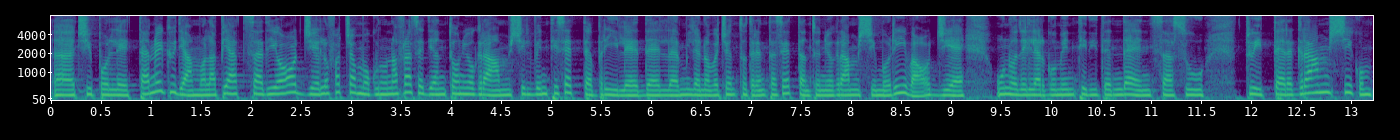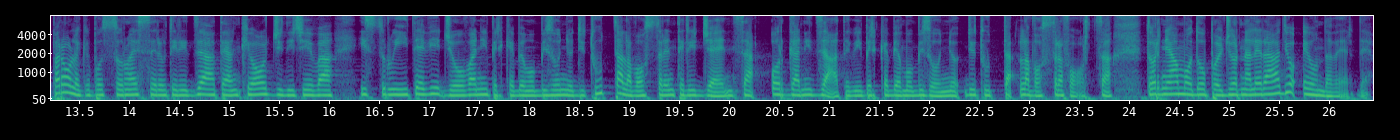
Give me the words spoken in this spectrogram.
eh, Cipolletta. Noi chiudiamo la piazza di oggi e lo facciamo con una frase di Antonio Gramsci. Il 27 aprile del 1937 Antonio Gramsci moriva, oggi è uno degli argomenti di tendenza su Twitter. Gramsci con parole che possono essere utilizzate anche oggi diceva istruitevi giovani perché abbiamo bisogno di tutta la vostra intelligenza, organizzatevi perché abbiamo bisogno di tutta la vostra forza. Torniamo Torniamo dopo il giornale radio e Onda Verde.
